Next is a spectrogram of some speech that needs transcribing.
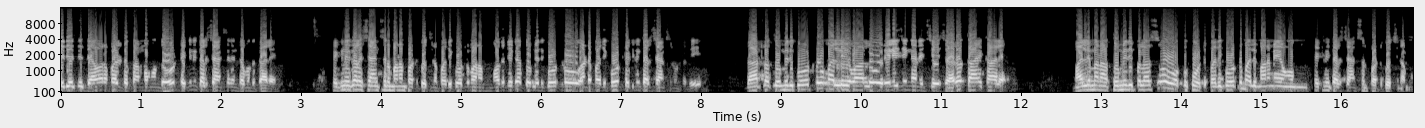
ఏదైతే దేవరపల్లి టు ఖమ్మం ఉందో టెక్నికల్ శాంక్షన్ ఇంతకుముందు ముందు కాలే. టెక్నికల్ శాంక్షన్ మనం పట్టుకొచ్చిన పది కోట్లు మనం మొదటిగా తొమ్మిది కోట్లు అంటే పది కోట్లు టెక్నికల్ శాంక్షన్ ఉంటుంది. దాంట్లో తొమ్మిది కోట్లు మళ్ళీ వాళ్ళు రిలీజింగ్ అనేది చేశారు కానీ కాలే. మళ్ళీ మన తొమ్మిది ప్లస్ ఒక కోటి పది కోట్లు మళ్ళీ మనమే టెక్నికల్ శాంక్షన్ పట్టుకొచ్చినాము.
